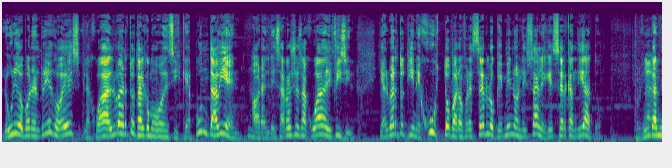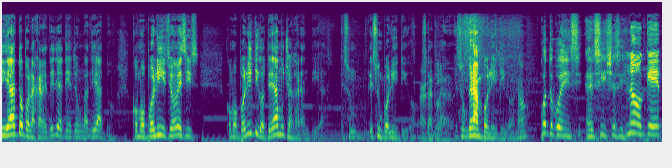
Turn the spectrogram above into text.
lo único que pone en riesgo es la jugada de Alberto, tal como vos decís, que apunta bien. Ahora, el desarrollo de esa jugada es difícil. Y Alberto tiene justo para ofrecer lo que menos le sale, que es ser candidato. Porque un candidato, por las características, tiene que tener un candidato. Como político, me decís, como político te da muchas garantías. Es un, es un político. Es, un, claro. es un gran político, ¿no? ¿Cuánto puede eh, sí, Jessy. No, que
